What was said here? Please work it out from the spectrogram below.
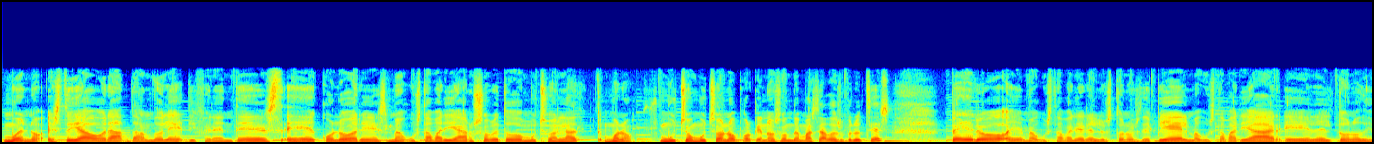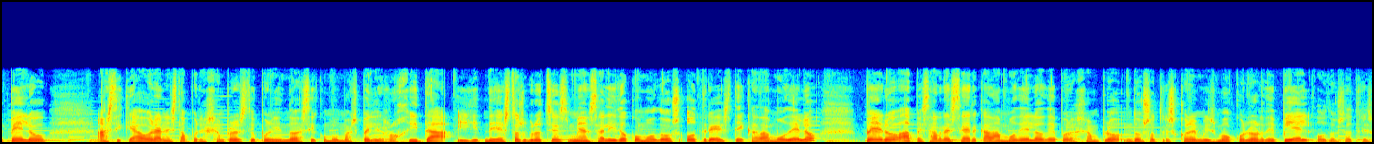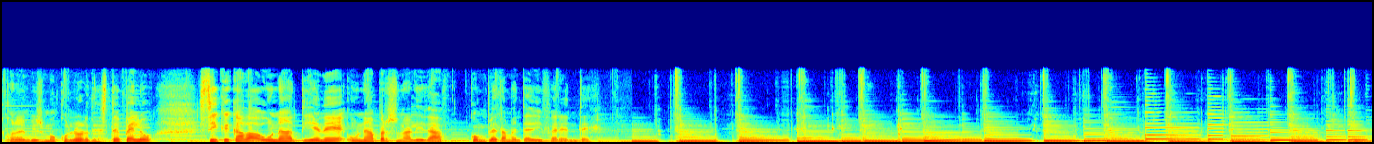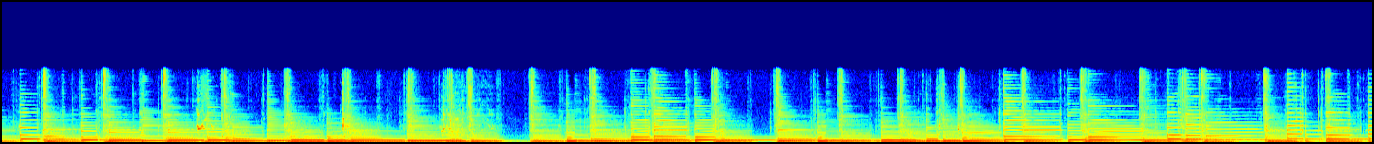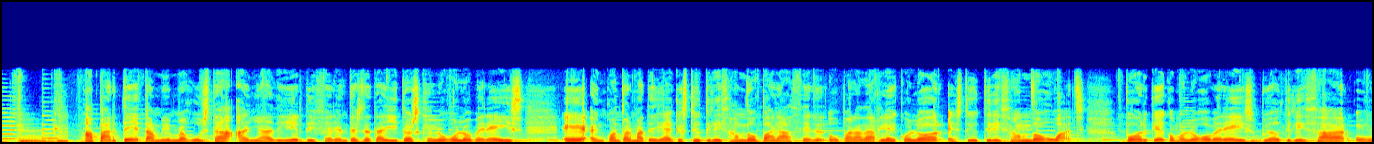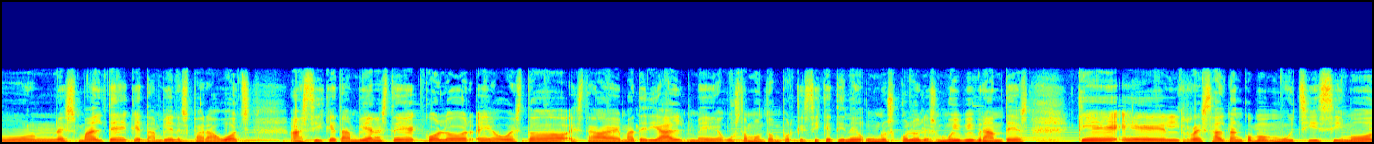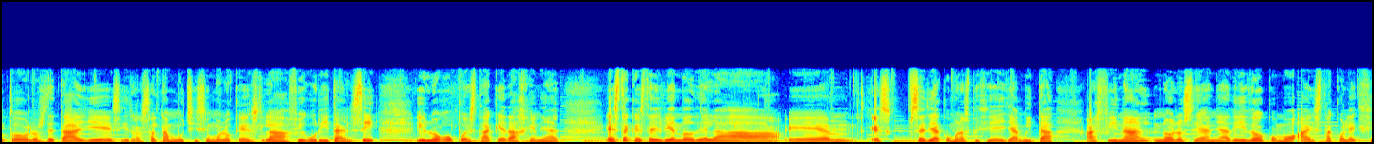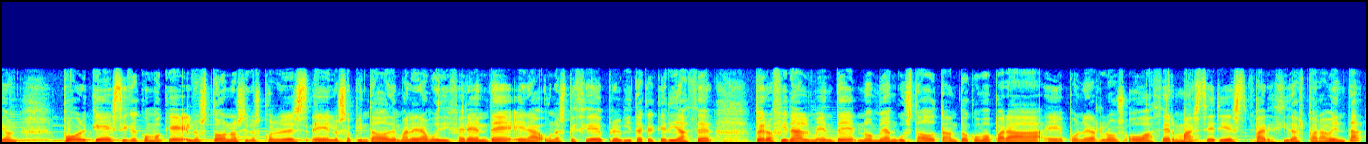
Bueno, estoy ahora dándole diferentes eh, colores, me gusta variar sobre todo mucho en la... Bueno, mucho, mucho no porque no son demasiados broches, pero eh, me gusta variar en los tonos de piel, me gusta variar en el tono de pelo, así que ahora en esta por ejemplo le estoy poniendo así como más pelirrojita y de estos broches me han salido como dos o tres de cada modelo, pero a pesar de ser cada modelo de por ejemplo dos o tres con el mismo color de piel o dos o tres con el mismo color de este pelo, sí que cada una tiene una personalidad completamente diferente. Aparte, también me gusta añadir diferentes detallitos que luego lo veréis. Eh, en cuanto al material que estoy utilizando para hacer o para darle color, estoy utilizando watch, porque como luego veréis voy a utilizar un esmalte que también es para watch, así que también este color eh, o esto, este material me gusta un montón porque sí que tiene unos colores muy vibrantes que eh, resaltan como muchísimo todos los detalles y resaltan muchísimo lo que es la figurita sí y luego puesta queda genial. Este que estáis viendo de la... Eh, sería como una especie de llamita, al final no los he añadido como a esta colección porque sí que como que los tonos y los colores eh, los he pintado de manera muy diferente, era una especie de pruebita que quería hacer, pero finalmente no me han gustado tanto como para eh, ponerlos o hacer más series parecidas para venta.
